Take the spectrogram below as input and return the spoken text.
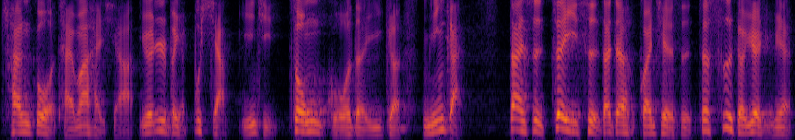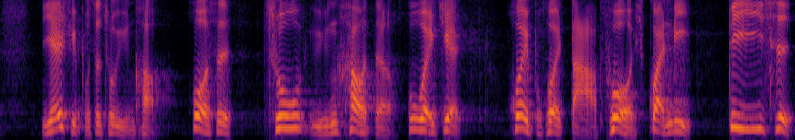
穿过台湾海峡，因为日本也不想引起中国的一个敏感。但是这一次，大家很关切的是，这四个月里面，也许不是出云号，或是出云号的护卫舰，会不会打破惯例，第一次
